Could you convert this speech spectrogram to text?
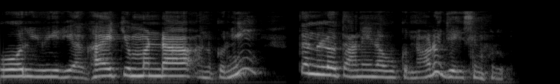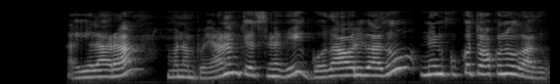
ఓరి వీరి అఘాయిత్యం మండా అనుకుని తనలో తానే నవ్వుకున్నాడు జయసింహుడు. అయ్యలారా మనం ప్రయాణం చేస్తున్నది గోదావరి కాదు నేను కుక్క తోకను కాదు.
